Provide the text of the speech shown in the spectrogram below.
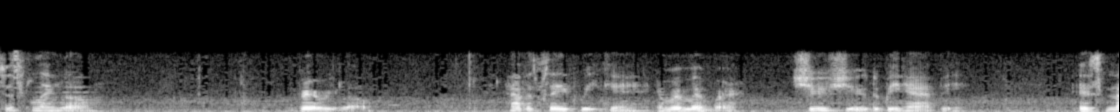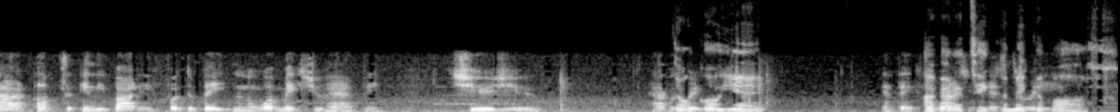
just lay low. Very low. Have a safe weekend. And remember, choose you to be happy. It's not up to anybody for debating what makes you happy. Choose you. Have a Don't go weekend. yet. And thanks for I gotta take the makeup off.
